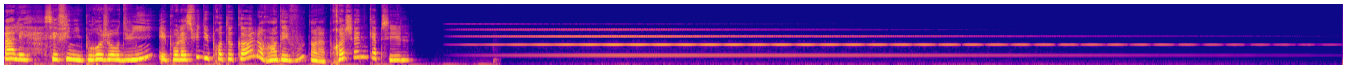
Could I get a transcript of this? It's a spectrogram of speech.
Allez, c'est fini pour aujourd'hui et pour la suite du protocole, rendez-vous dans la prochaine capsule.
